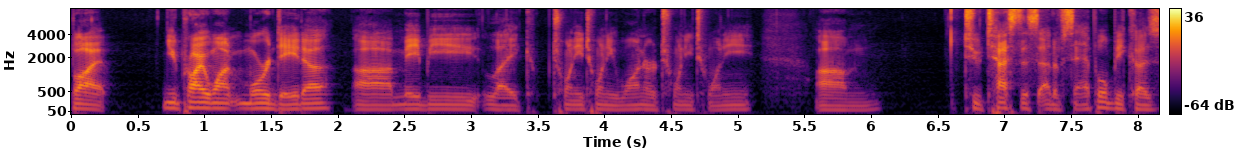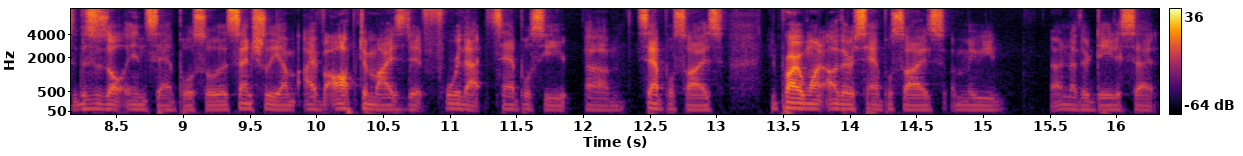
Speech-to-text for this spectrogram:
But you'd probably want more data, uh, maybe like 2021 or 2020, um, to test this out of sample because this is all in sample. So essentially, i have optimized it for that sample c um, sample size. You probably want other sample size, uh, maybe another data set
